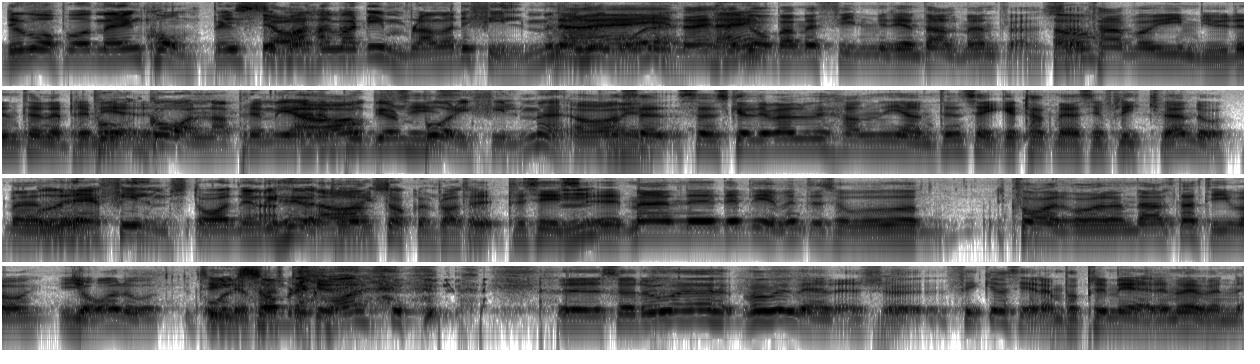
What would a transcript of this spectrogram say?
Du var på, med en kompis som Ja, hade varit inblandad i filmen. eller hur var Nej, det? nej, han jobbar med film rent allmänt va. Så Ja. att han var ju inbjuden till den På premiären. galapremiären Ja, på Björn. Borg-filmen. Ja, sen, sen skulle väl han egentligen säkert tagit med sin flickvän då. Men, Och det är eh, filmstaden vid Hötorg ja, i Stockholm pratar. Precis, Mm. eh, men eh, det blev inte så. Kvarvarande alternativ var jag då. Olsson blev kvar. Så då var vi med där. Så fick jag se den på premiären och även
